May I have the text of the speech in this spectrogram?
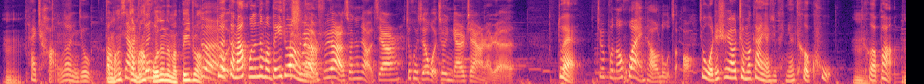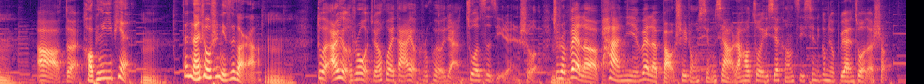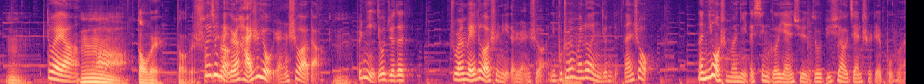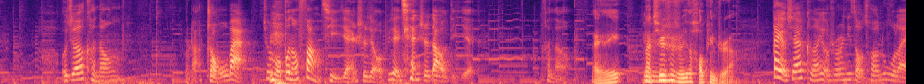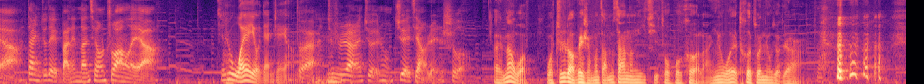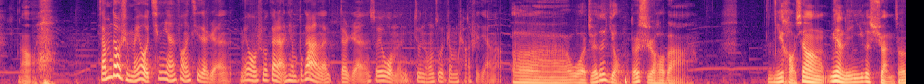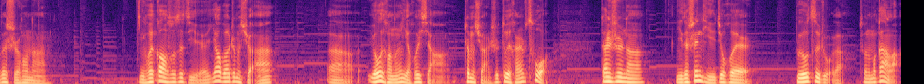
嗯太长了，你就放不下，干嘛活得那么悲壮？对对，干嘛活得那么悲壮呢？是不是有时候有点钻牛角尖儿，就会觉得我就应该是这样的人，对，就是不能换一条路走。就我这事儿要这么干下去，肯定特酷、特棒，嗯。啊。对。好评一片。嗯。但难受是你自个儿啊，嗯。对，而有的时候我觉得会，大家有时候会有点做自己人设，嗯。就是为了叛逆，为了保持一种形象，然后做一些可能自己心里根本就不愿意做的事儿。嗯。对呀、嗯啊，到位到位。所以就每个人还是有人设的，嗯，不是你就觉得助人为乐是你的人设，你不助人为乐你就难受。那你有什么你的性格延续就必须要坚持这部分？我觉得可能不知道轴吧，就是我不能放弃一件事情，我必须得坚持到底。可能，哎，那其实是一个好品质啊。但有些可能有时候你走错路了呀，但你就得把那南墙撞了呀。其实我也有点这样，对，就是让人觉得那种倔强人设。哎，那我我知道为什么咱们仨能一起做播客了，因为我也特钻牛角尖儿。啊，咱们倒是没有轻言放弃的人，没有说干两天不干了的人，所以我们就能做这么长时间了。呃，我觉得有的时候吧，你好像面临一个选择的时候呢，你会告诉自己要不要这么选，呃，有可能也会想这么选是对还是错，但是呢，你的身体就会不由自主的就那么干了。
